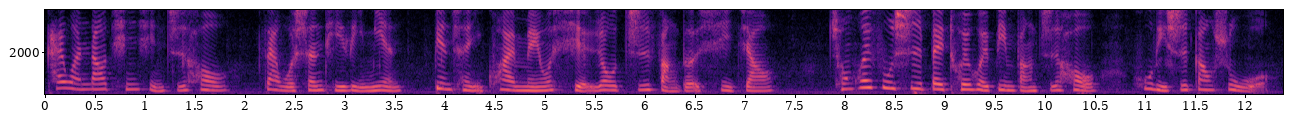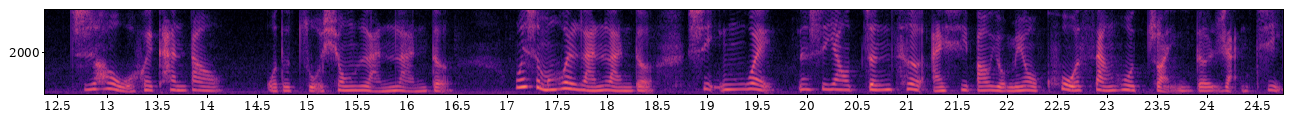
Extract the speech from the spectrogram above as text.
开完刀清醒之后，在我身体里面变成一块没有血肉脂肪的细胶。从恢复室被推回病房之后，护理师告诉我，之后我会看到我的左胸蓝蓝的。为什么会蓝蓝的？是因为那是要侦测癌细胞有没有扩散或转移的染剂。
